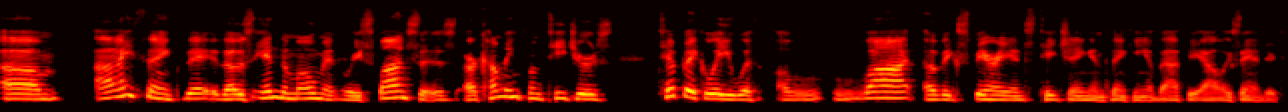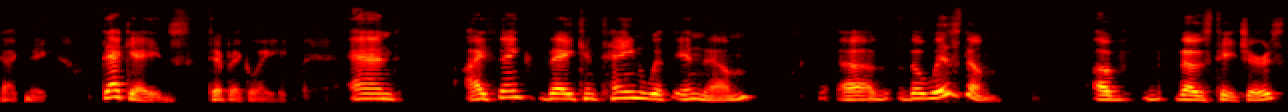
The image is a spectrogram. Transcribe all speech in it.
um, I think they, those in the moment responses are coming from teachers typically with a lot of experience teaching and thinking about the Alexander technique, decades typically. And I think they contain within them uh, the wisdom of those teachers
